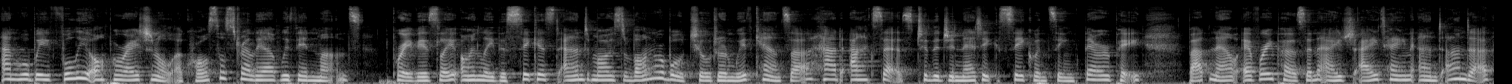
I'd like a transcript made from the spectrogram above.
and will be fully operational across Australia within months. Previously, only the sickest and most vulnerable children with cancer had access to the genetic sequencing therapy, but now every person aged 18 and under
